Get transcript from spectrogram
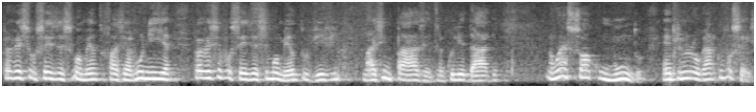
para ver se vocês nesse momento fazem harmonia, para ver se vocês nesse momento vivem mais em paz, em tranquilidade. Não é só com o mundo, é em primeiro lugar com vocês.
